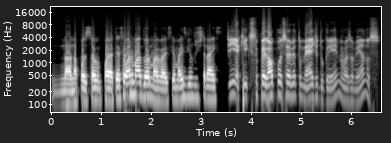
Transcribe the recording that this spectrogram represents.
Na, na posição, pode até ser o armador, mas vai ser mais vindo de trás. Sim, aqui que se tu pegar o posicionamento médio do Grêmio, mais ou menos,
